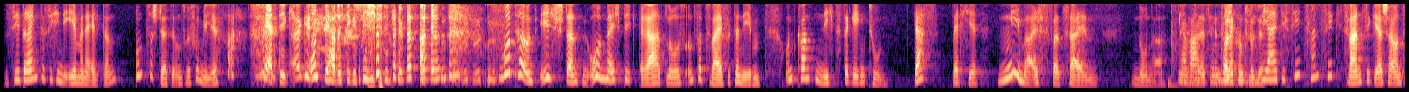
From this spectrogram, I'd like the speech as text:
Sie drängte sich in die Ehe meiner Eltern und zerstörte unsere Familie. Fertig. Okay. Und wie hat euch die Geschichte gefallen? Mutter und ich standen ohnmächtig, ratlos und verzweifelt daneben und konnten nichts dagegen tun. Das werde ich ihr niemals verzeihen. Nona. Ja, Das ist Wahnsinn. Eine tolle wie, Konklusion. Wie alt ist sie? 20? 20 Jahre schaut,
